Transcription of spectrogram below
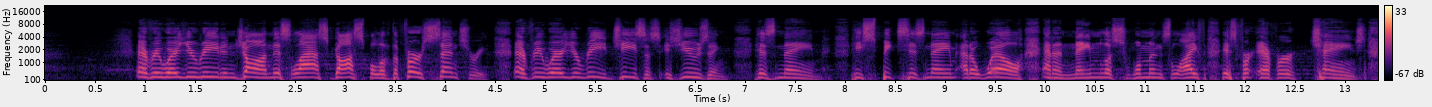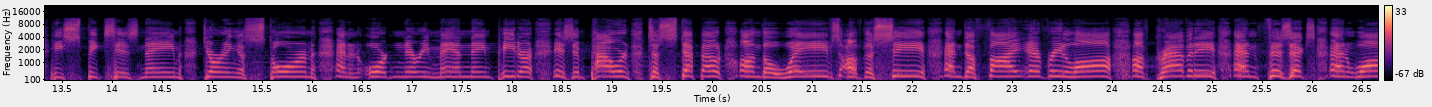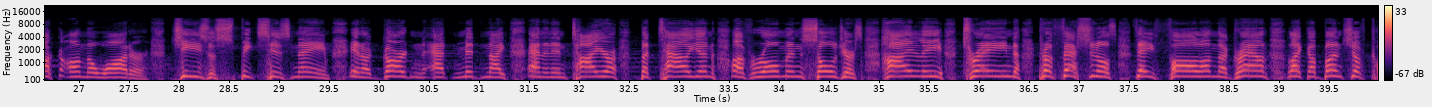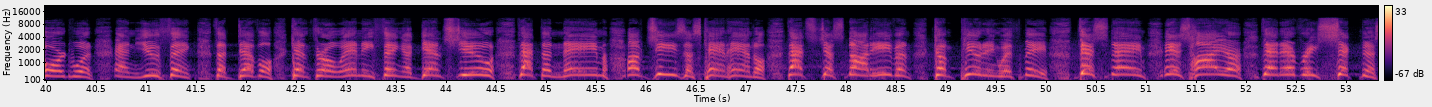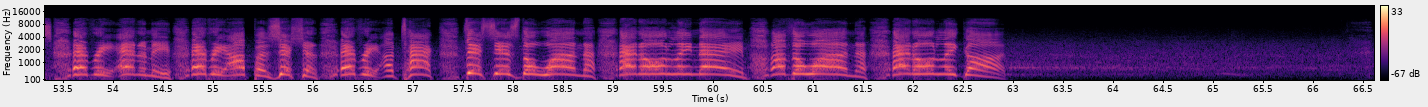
Everywhere you read in John, this last gospel of the first century, everywhere you read, Jesus is using his name. He speaks his name at a well, and a nameless woman's life is forever changed. He speaks his name during a storm, and an ordinary man named Peter is empowered to step out on the waves of the sea and defy every law of gravity and physics and walk on the water. Jesus speaks his name in a garden at midnight, and an entire battalion of Roman soldiers, highly trained professionals, they fall on the ground like a bunch of cordwood. And you think the devil can throw anything against you that the name of Jesus can't handle. That's just not even computing with me. This name is higher than every sickness, every enemy, every opposition, every attack. This is the one and only name of the one and only God.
